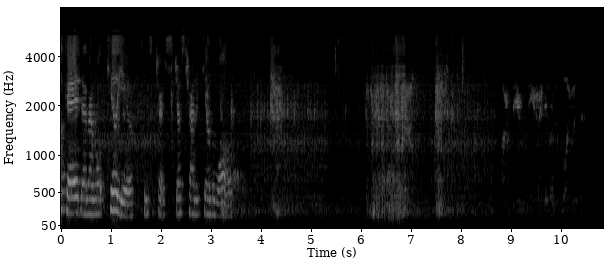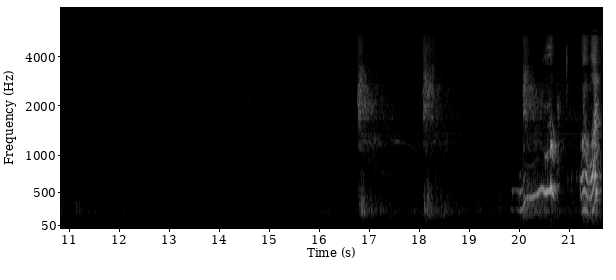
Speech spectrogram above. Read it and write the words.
Okay, then I won't kill you, since just trying to kill the walls. Oh, what?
